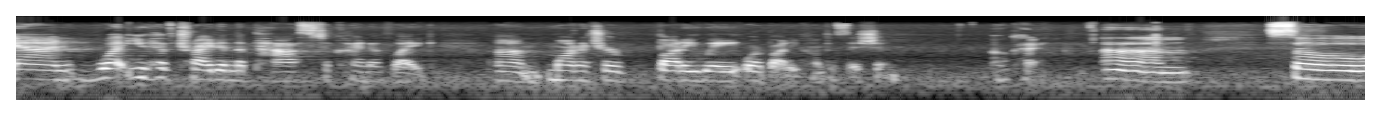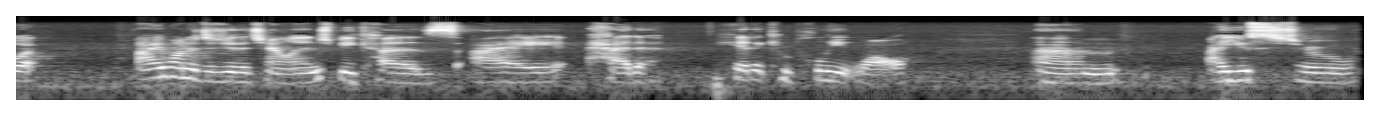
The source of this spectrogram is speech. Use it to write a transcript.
and what you have tried in the past to kind of like um, monitor body weight or body composition. Okay. Um, so I wanted to do the challenge because I had hit a complete wall. Um, I used to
